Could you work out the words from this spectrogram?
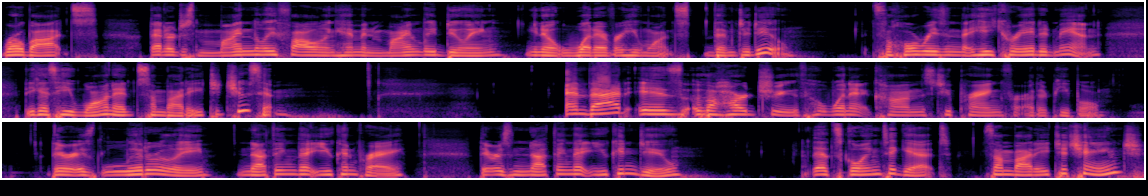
robots that are just mindlessly following him and mindlessly doing, you know, whatever he wants them to do. It's the whole reason that he created man because he wanted somebody to choose him. And that is the hard truth when it comes to praying for other people. There is literally nothing that you can pray, there is nothing that you can do that's going to get somebody to change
